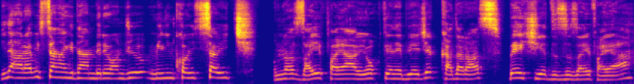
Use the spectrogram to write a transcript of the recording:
Yine Arabistan'a giden bir oyuncu Milinkovic Savic. Bunda zayıf ayağı yok denebilecek kadar az. 5 yıldızlı zayıf ayağı.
